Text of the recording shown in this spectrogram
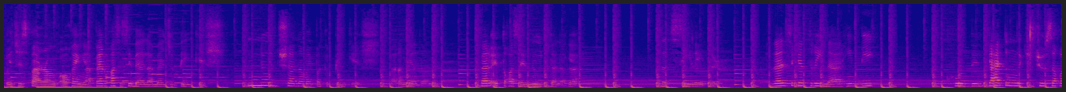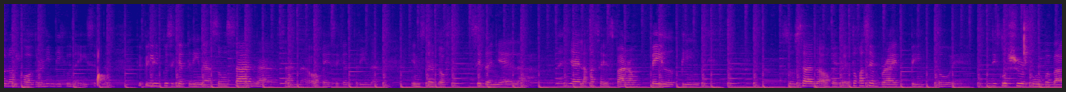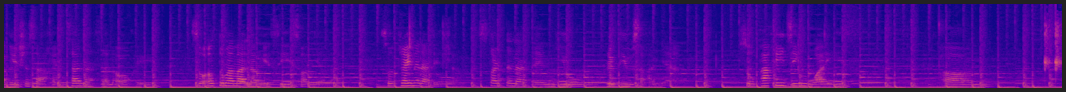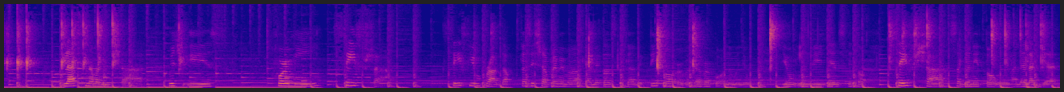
Which is parang okay nga. Pero kasi si Bella, medyo pinkish. Nude siya na may pagka-pinkish. Parang ganon. Pero ito kasi nude talaga. Let's see later. Then si Katrina, hindi ko din, kahit nung nag-choose ako ng color, hindi ko naisip na pipiliin ko si Katrina. So, sana, sana, okay si Katrina instead of si Daniela. Daniela kasi is parang pale pink. So, sana okay to. Ito kasi bright pink to eh. Hindi ko sure kung babagay siya sa akin. Sana, sana okay. So, ang tumama lang is si Sonia lang. So, try na natin siya. Start na natin yung review sa kanya. So, packaging-wise, um, glass naman siya, which is, for me, safe siya. Safe yung product. Kasi, syempre, may mga chemicals na gamit dito or whatever, kung ano man yung, yung ingredients nito. Safe siya sa ganitong lalagyan.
